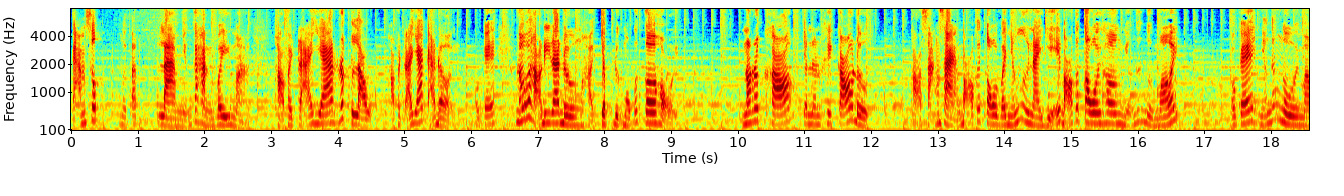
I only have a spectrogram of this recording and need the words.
cảm xúc, người ta làm những cái hành vi mà họ phải trả giá rất lâu, họ phải trả giá cả đời, ok? Đối với họ đi ra đường họ chụp được một cái cơ hội, nó rất khó. Cho nên khi có được họ sẵn sàng bỏ cái tôi và những người này dễ bỏ cái tôi hơn những cái người mới. Ok? Những cái người mà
